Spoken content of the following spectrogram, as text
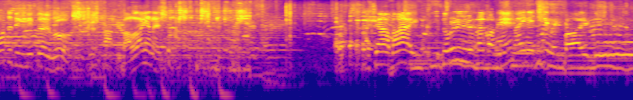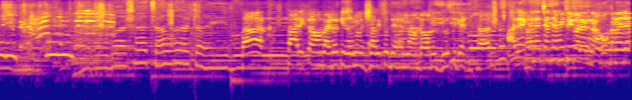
কতদিন নিতে হইব ভালো লাগে না এসব আচ্ছা ভাই জরুরি ব্যাপার করে চাওয়াটাই স্যার স্যার একটু আমার বাইরের কি জানেন স্যার একটু দেখেন না আমরা অনেক দূর থেকে স্যার আর এখানে চেঁচামেচি করেন না ওখানে যা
